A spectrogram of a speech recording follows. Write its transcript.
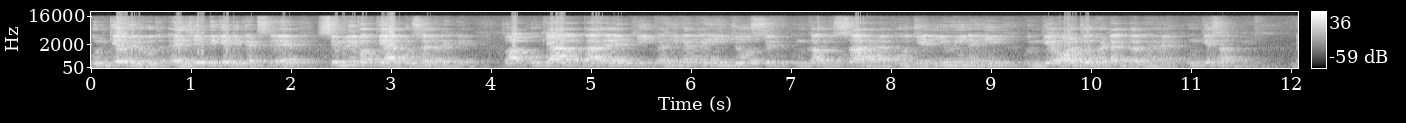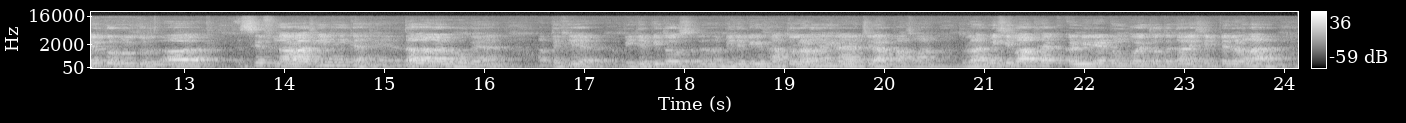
उनके विरुद्ध एलजेपी के टिकट से सिमरी बख्तियारपुर से लड़ेंगे। तो आपको क्या लगता है कि कहीं ना कहीं जो सिर्फ़ उनका गुस्सा है, वो जेडीयू ही नहीं, उनके और जो घटक दल हैं, उनके साथ भी? बिल्कुल बिल्कुल। सिर्फ़ नाराज़गी नहीं कहने दल अलग हो गए हैं। अब देखिए, बीजेपी तो बीजेपी के साथ तो लड़ नहीं रहे हैं चिराग पासवान। तो लाजमी सी बात है, कैंडिडेट उनको एक सौ तैतालीस सीट पे लड़ना है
